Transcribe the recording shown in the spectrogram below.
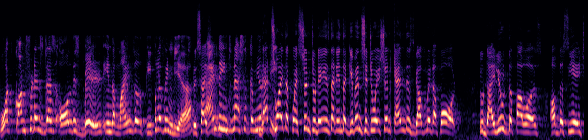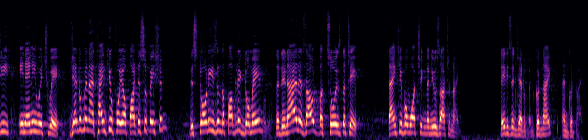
what confidence does all this build in the minds of the people of India Precisely. and the international community? That's why the question today is that in the given situation, can this government afford to dilute the powers of the CAG in any which way? Gentlemen, I thank you for your participation. This story is in the public domain. The denial is out, but so is the tape. Thank you for watching the News Hour tonight. Ladies and gentlemen, good night and goodbye.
